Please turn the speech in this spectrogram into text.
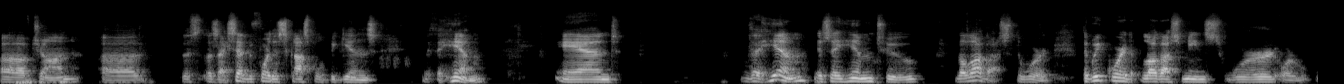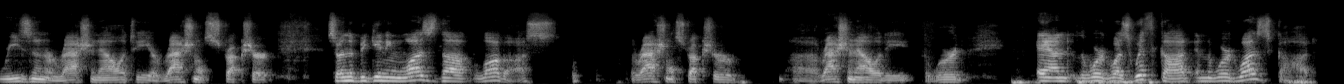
of John. Uh, this, as I said before, this gospel begins with a hymn, and the hymn is a hymn to the logos, the word. The Greek word logos means word or reason or rationality or rational structure. So in the beginning was the logos, the rational structure, uh, rationality, the word, and the word was with God, and the word was God.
